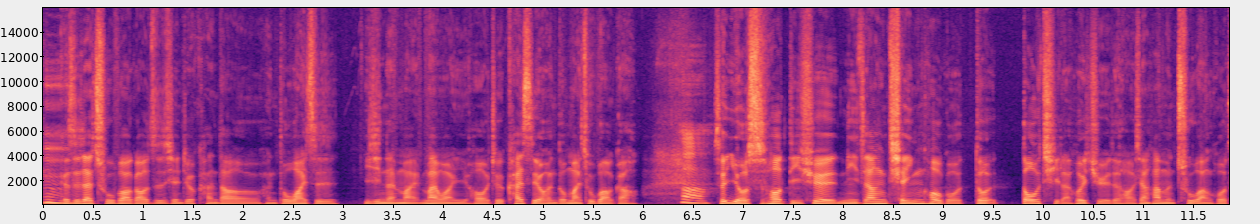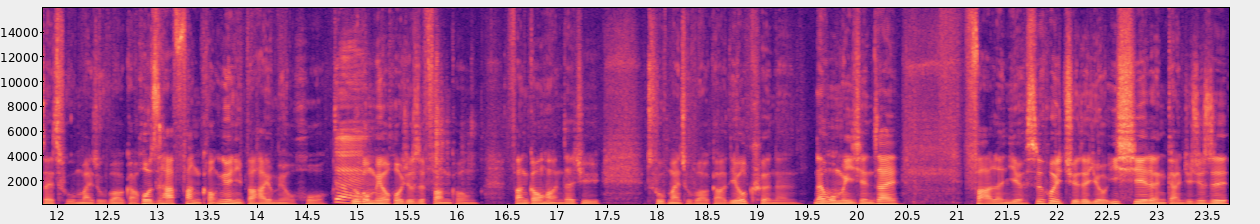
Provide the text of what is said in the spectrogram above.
嗯。可是，在出报告之前，就看到很多外资已经在卖，卖完以后就开始有很多卖出报告。嗯。所以有时候的确，你这样前因后果都。都起来会觉得好像他们出完货再出卖出报告，或者他放空，因为你不知道他有没有货。对，如果没有货就是放空，放空完再去出卖出报告，有可能。那我们以前在法人也是会觉得有一些人感觉就是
